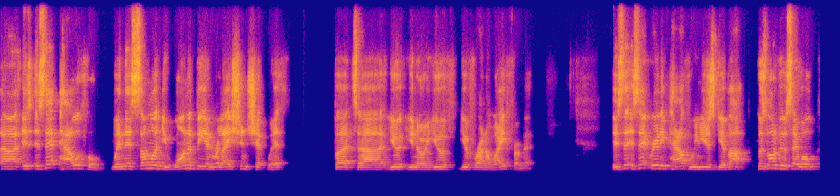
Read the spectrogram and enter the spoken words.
uh, is, is that powerful when there's someone you want to be in relationship with, but uh, you, you know, you've, you've run away from it. Is that, is that really powerful when you just give up? Because a lot of people say, well,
